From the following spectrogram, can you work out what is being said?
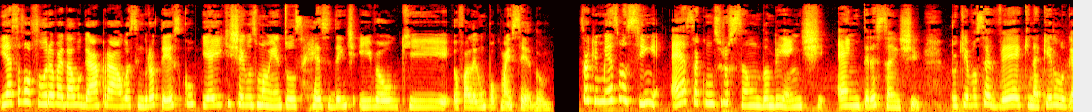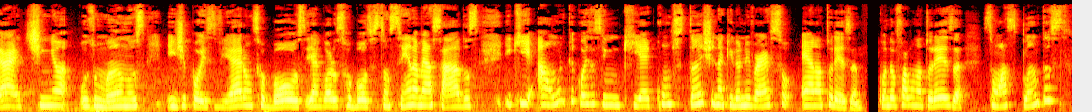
E essa fofura vai dar lugar para algo assim grotesco, e é aí que chegam os momentos Resident Evil que eu falei um pouco mais cedo. Só que mesmo assim, essa construção do ambiente é interessante, porque você vê que naquele lugar tinha os humanos e depois vieram os robôs e agora os robôs estão sendo ameaçados e que a única coisa assim que é constante naquele universo é a natureza. Quando eu falo natureza, são as plantas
